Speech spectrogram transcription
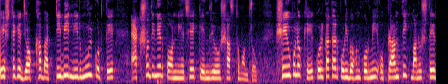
দেশ থেকে যক্ষা বা টিবি নির্মূল করতে একশো দিনের পণ নিয়েছে কেন্দ্রীয় স্বাস্থ্যমন্ত্রক সেই উপলক্ষে কলকাতার পরিবহন কর্মী ও প্রান্তিক মানুষদের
